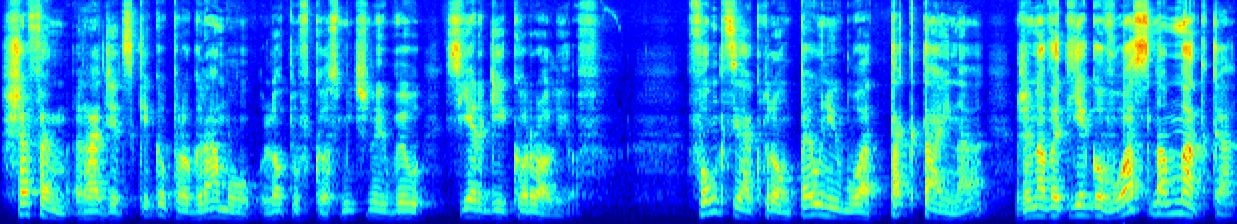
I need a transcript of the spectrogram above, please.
Szefem radzieckiego programu lotów kosmicznych był Siergiej Koroliow. Funkcja, którą pełnił, była tak tajna, że nawet jego własna matka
